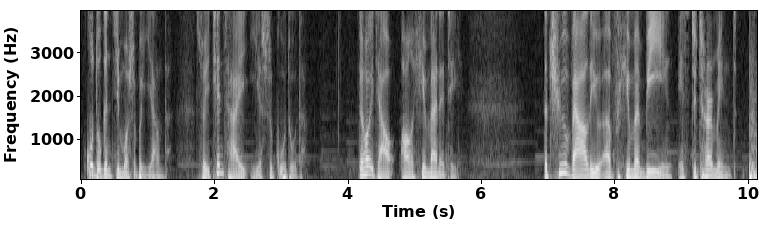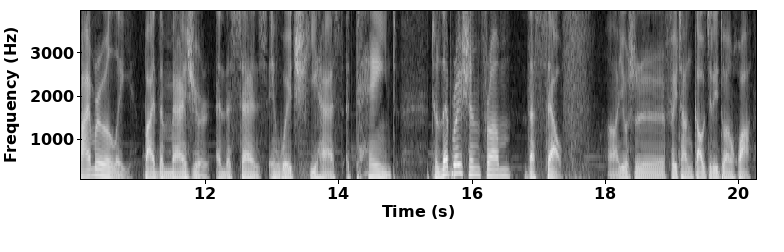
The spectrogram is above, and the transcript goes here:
孤独跟寂寞是不一样的。所以天才也是孤独的。最后一条，on humanity。The true value of human being is determined primarily by the measure and the sense in which he has attained to liberation from the self。啊，又是非常高级的一段话，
